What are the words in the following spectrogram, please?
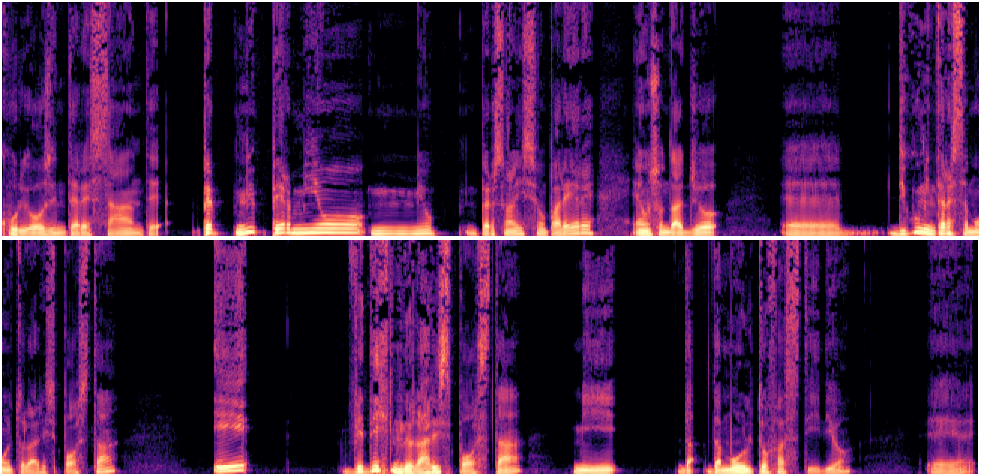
curioso, interessante. Per, per mio, mio, personalissimo parere è un sondaggio eh, di cui mi interessa molto la risposta e vedendo la risposta mi dà, dà molto fastidio. Eh,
